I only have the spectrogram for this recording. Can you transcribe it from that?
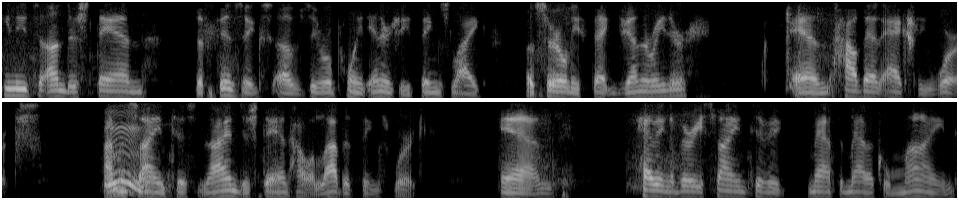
He needs to understand the physics of zero point energy, things like a Searle effect generator and how that actually works. I'm a Mm. scientist and I understand how a lot of things work. And having a very scientific mathematical mind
